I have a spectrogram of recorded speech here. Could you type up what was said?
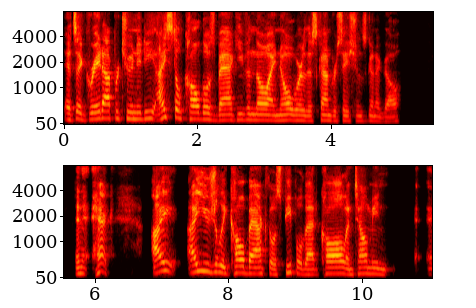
it's a great opportunity. I still call those back, even though I know where this conversation is going to go. And heck, I I usually call back those people that call and tell me, eh,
